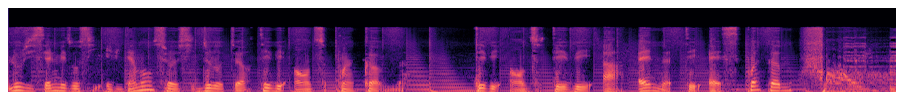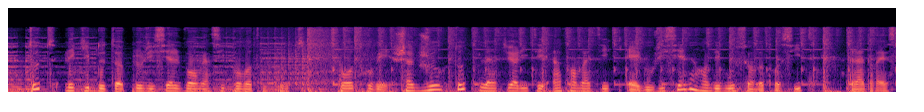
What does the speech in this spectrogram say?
Logiciel, mais aussi évidemment sur le site de l'auteur tvants.com. tvants, t. Toute l'équipe de Top Logiciel vous remercie pour votre écoute. Pour retrouver chaque jour toute l'actualité informatique et logicielle, rendez-vous sur notre site à l'adresse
